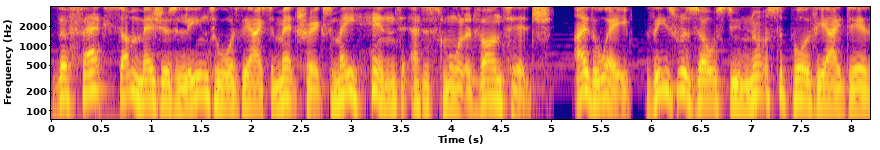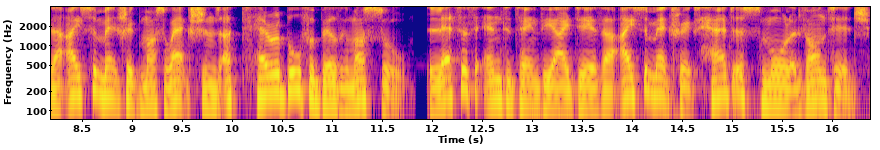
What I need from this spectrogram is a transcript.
the fact some measures lean towards the isometrics may hint at a small advantage. Either way, these results do not support the idea that isometric muscle actions are terrible for building muscle. Let us entertain the idea that isometrics had a small advantage.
